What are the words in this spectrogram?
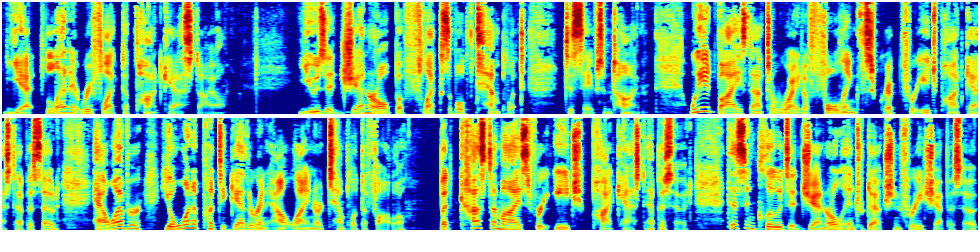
yet let it reflect a podcast style. Use a general but flexible template to save some time. We advise not to write a full length script for each podcast episode. However, you'll want to put together an outline or template to follow but customized for each podcast episode. This includes a general introduction for each episode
